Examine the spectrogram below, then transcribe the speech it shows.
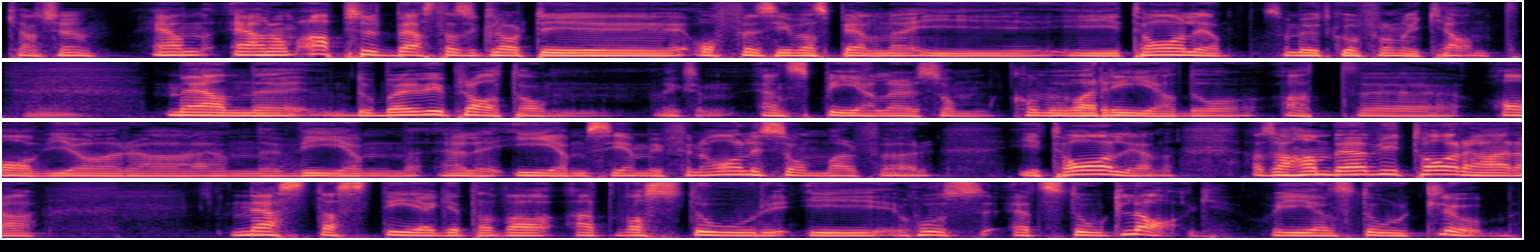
kanske en, en av de absolut bästa såklart i offensiva spelarna i, i Italien som utgår från en kant. Mm. Men eh, då börjar vi prata om liksom, en spelare som kommer vara redo att eh, avgöra en VM eller EM-semifinal i sommar för Italien. Alltså han behöver ju ta det här eh, nästa steget att vara, att vara stor i, hos ett stort lag och i en stor klubb.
